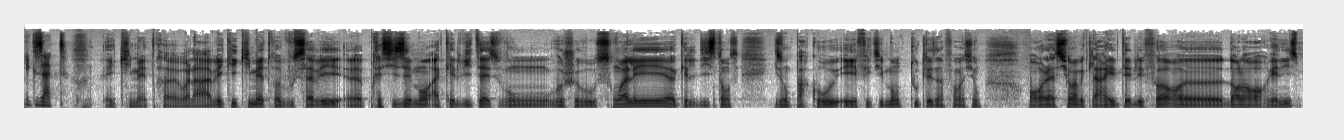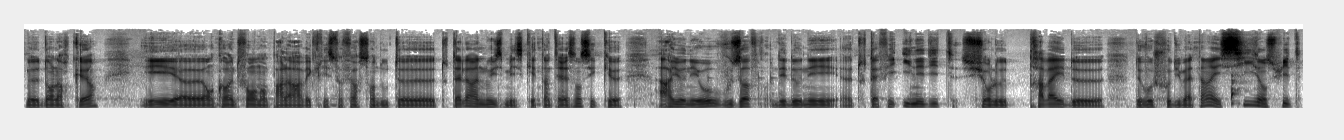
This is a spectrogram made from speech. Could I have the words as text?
Exact. Équimètre, euh, voilà. Avec équimètre, vous savez euh, précisément à quelle vitesse vos chevaux sont allés, à quelle distance ils ont parcouru, et effectivement toutes les informations en relation avec la réalité de l'effort dans leur organisme, dans leur cœur. Et encore une fois, on en parlera avec Christopher sans doute tout à l'heure, Anne-Louise. Mais ce qui est intéressant, c'est que Arioneo vous offre des données tout à fait inédites sur le travail de, vos chevaux du matin. Et si ensuite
